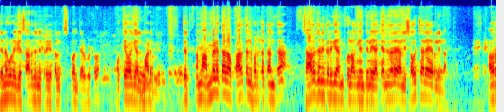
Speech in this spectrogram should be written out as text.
ಜನಗಳಿಗೆ, ಸಾರ್ವಜನಿಕರಿಗೆ ಕಲ್ಪಿಸಬೇಕು ಅಂತ ಹೇಳ್ಬಿಟ್ಟು ಮುಖ್ಯವಾಗಿ ಅಲ್ಲಿ ಮಾಡಿದ್ವಿ. ಜೊತೆ, ನಮ್ಮ ಅಂಬೇಡ್ಕರ್ ಪಾರ್ಕಲ್ಲಿ ಬರ್ತಕ್ಕಂಥ ಸಾರ್ವಜನಿಕರಿಗೆ ಅನುಕೂಲ ಆಗಲಿ ಅಂತೇಳಿ ಯಾಕೆಂದರೆ ಅಲ್ಲಿ ಶೌಚಾಲಯ ಇರಲಿಲ್ಲ. ಅವರ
